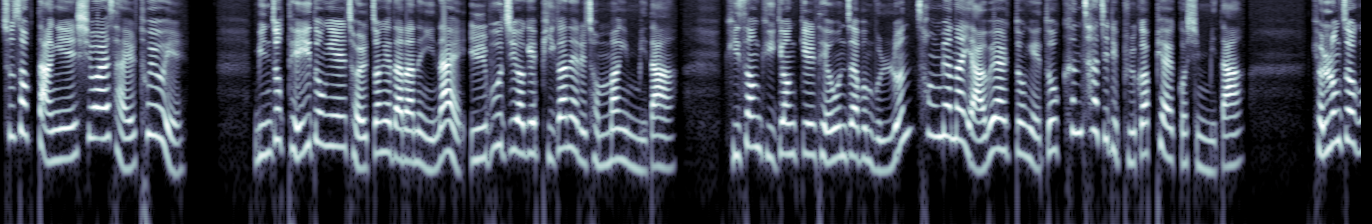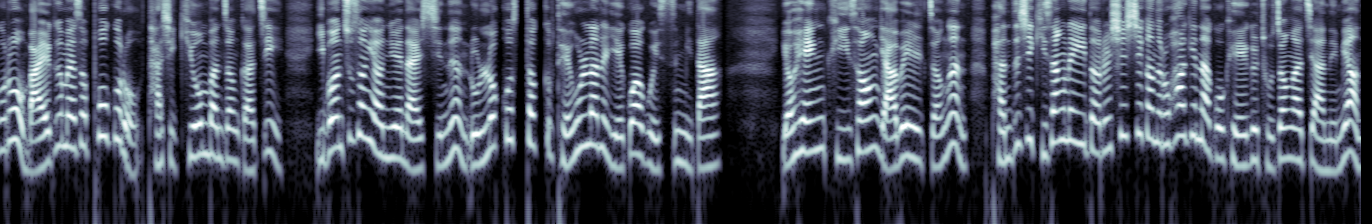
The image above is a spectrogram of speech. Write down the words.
추석 당일 10월 4일 토요일 민족 대이동일 절정에 달하는 이날 일부 지역에 비가 내릴 전망입니다. 귀성 귀경길 대혼잡은 물론 성묘나 야외 활동에도 큰 차질이 불가피할 것입니다. 결론적으로 맑음에서 폭우로 다시 기온 반전까지 이번 추석 연휴의 날씨는 롤러코스터급 대혼란을 예고하고 있습니다. 여행, 귀성, 야외 일정은 반드시 기상 레이더를 실시간으로 확인하고 계획을 조정하지 않으면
